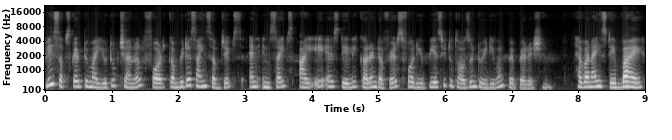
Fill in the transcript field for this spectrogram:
Please subscribe to my youtube channel for computer science subjects and insights ias daily current affairs for upsc 2021 preparation. Have a nice day. Bye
